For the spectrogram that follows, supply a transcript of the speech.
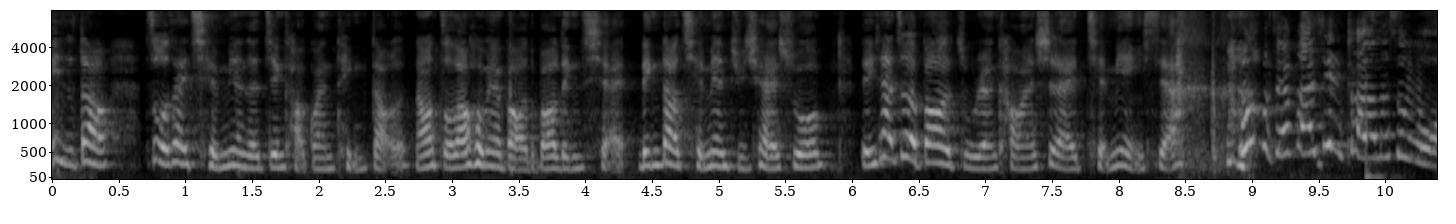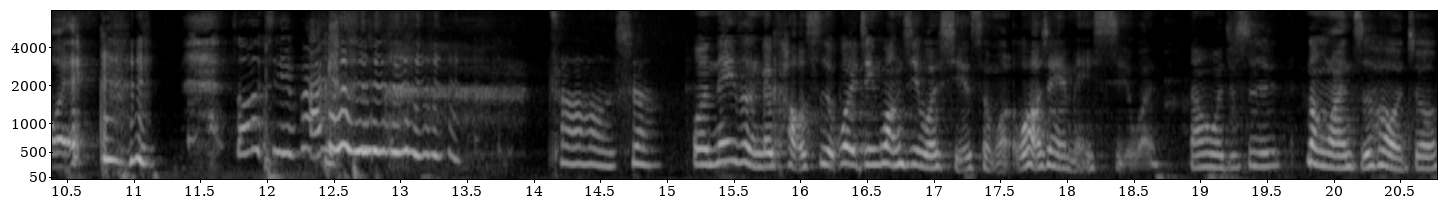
一直到坐在前面的监考官听到了，然后走到后面把我的包拎起来，拎到前面举起来说：“等一下，这个包的主人考完试来前面一下。”然后我才发现考的是我哎。超级白痴，超好笑！我那整个考试，我已经忘记我写什么了，我好像也没写完。然后我就是弄完之后，我就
